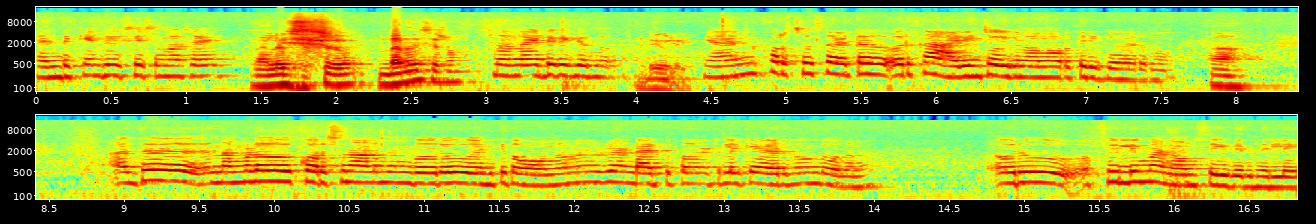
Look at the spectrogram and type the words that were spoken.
എന്തൊക്കെയുണ്ട് വിശേഷം മാഷേ? നല്ല വിശേഷം. എന്താണ് വിശേഷം? നന്നായിട്ടിരിക്കുന്നു. അടിപൊളി. ഞാൻ കുറച്ച് ദിവസമായിട്ട് ഒരു കാര്യം ചോദിക്കണമെന്ന് ഓർത്തിരിക്കുമായിരുന്നു അത് നമ്മൾ കുറച്ച് നാൾ മുമ്പ് ഒരു എനിക്ക് തോന്നുന്നു ഒരു രണ്ടായിരത്തി പതിനെട്ടിലൊക്കെ ആയിരുന്നു എന്ന് തോന്നുന്നു. ഒരു ഫിലിം അനൗൺസ് ചെയ്തിരുന്നില്ലേ?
